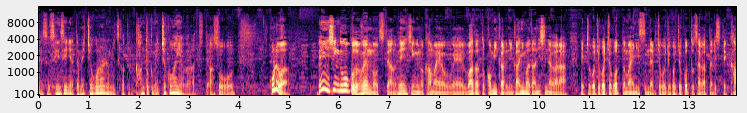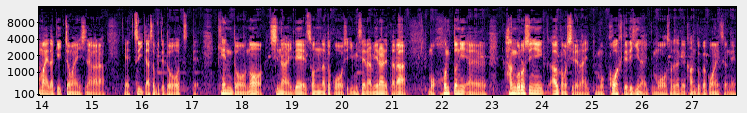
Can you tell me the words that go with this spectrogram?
や、それ先生にやったらめっちゃ怒られるの見つかったら監督めっちゃ怖いんやから、つって。あ、そう？これは、フェンシングごっことかせんのつって、あの、フェンシングの構えを、えーわざとコミカルにガニ股にしながら、えーちょこちょこちょこっと前に進んだり、ちょこちょこちょこっと下がったりして、構えだけ一丁前にしながら、えーついて遊ぶってどうつって。剣道の市内でそんなとこを見せら、見られたら、もう本当に、えー半殺しに遭うかもしれない。もう怖くてできないって、もうそれだけ監督が怖いんですよね。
